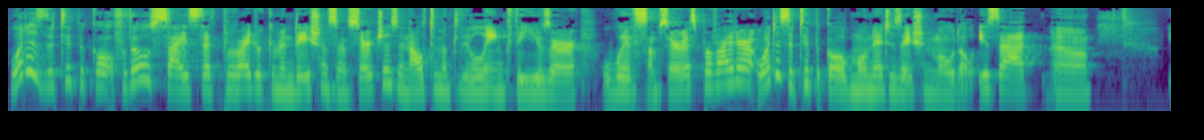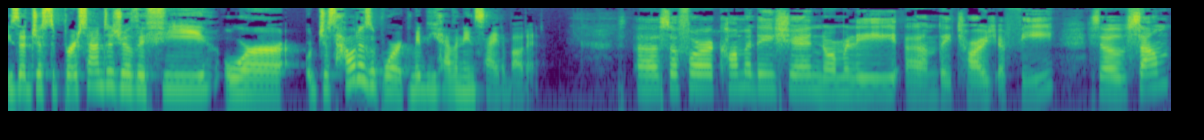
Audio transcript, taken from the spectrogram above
What is the typical for those sites that provide recommendations and searches and ultimately link the user with some service provider? What is the typical monetization model? Is that uh, is that just a percentage of the fee, or just how does it work? Maybe you have an insight about it. Uh, so for accommodation, normally um, they charge a fee. So some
